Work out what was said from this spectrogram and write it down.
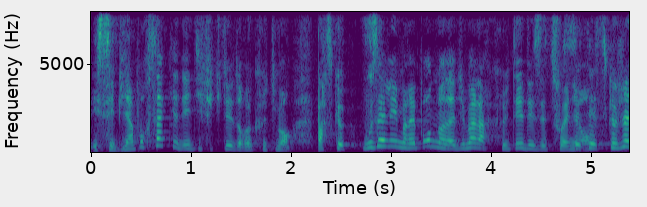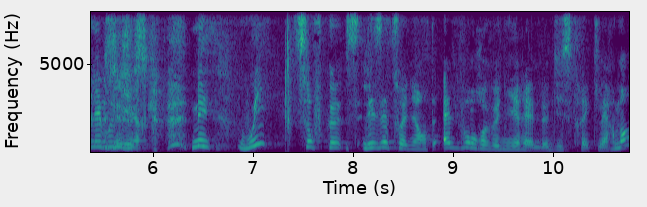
Et c'est bien pour ça qu'il y a des difficultés de recrutement. Parce que vous allez me répondre, mais on a du mal à recruter des aides-soignantes. C'était ce que j'allais vous dire. Mais oui, sauf que les aides-soignantes, elles vont revenir, et elles le disent très clairement,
